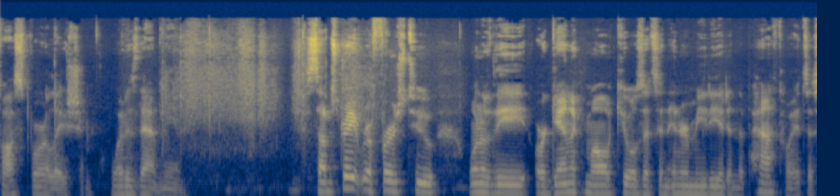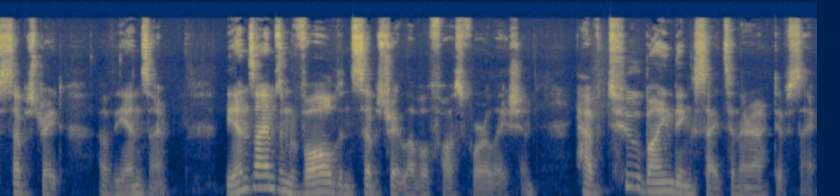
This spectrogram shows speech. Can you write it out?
phosphorylation. What does that mean? Substrate refers to one of the organic molecules that's an intermediate in the pathway. It's a substrate of the enzyme. The enzymes involved in substrate level phosphorylation have two binding sites in their active site.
